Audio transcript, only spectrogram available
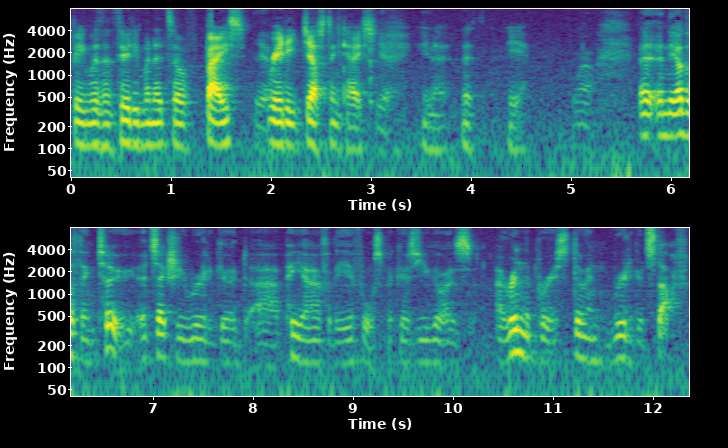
being within 30 minutes of base, Yeah. ready just in case. Yeah. You know, that, yeah. Wow. And the other thing too, it's actually really good uh, PR for the Air Force because you guys are in the press doing really good stuff.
